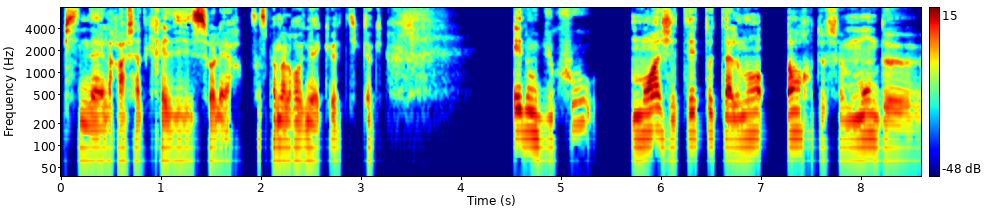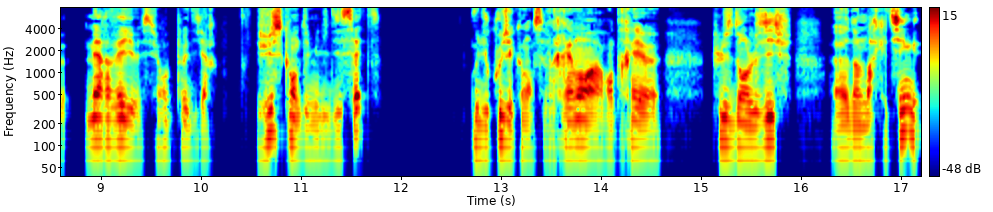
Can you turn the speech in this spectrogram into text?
Pinel, rachat de crédit, solaire. Ça, c'est pas mal revenu avec euh, TikTok. Et donc, du coup, moi, j'étais totalement hors de ce monde euh, merveilleux, si on peut dire. Jusqu'en 2017, où du coup, j'ai commencé vraiment à rentrer plus dans le vif euh, dans le marketing.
